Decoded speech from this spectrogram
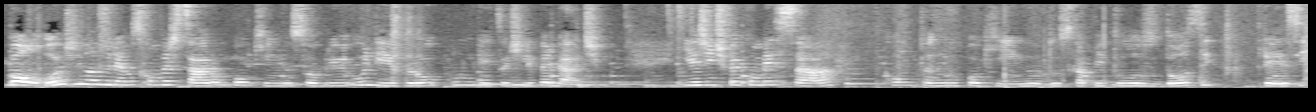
Bom, hoje nós iremos conversar um pouquinho sobre o livro Um Grito de Liberdade. E a gente vai começar contando um pouquinho dos capítulos 12, 13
